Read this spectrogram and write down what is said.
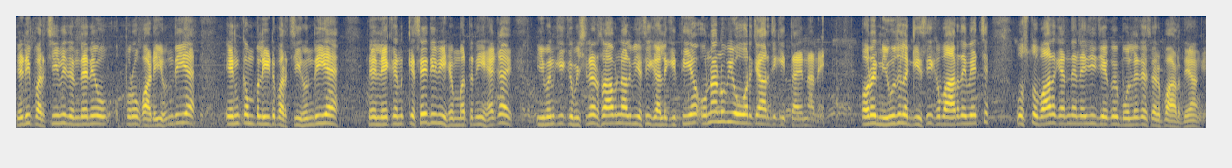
ਜਿਹੜੀ ਪਰਚੀ ਵੀ ਦਿੰਦੇ ਨੇ, ਉਹ ਉੱਪਰੋਂ ਫਾੜੀ ਹੁੰਦੀ ਹੈ। ਇਨਕੰਪਲੀਟ ਪਰਚੀ ਹੁੰਦੀ ਹੈ। ਤੇ ਲੇਕਿਨ ਕਿਸੇ ਦੀ ਵੀ ਹਿੰਮਤ ਨਹੀਂ ਹੈਗਾ। ਈਵਨ ਕਿ ਕਮਿਸ਼ਨਰ ਸਾਹਿਬ ਨਾਲ ਵੀ ਅਸੀਂ ਗੱਲ ਕੀਤੀ ਹੈ। ਉਹਨਾਂ ਨੂੰ ਵੀ ਓਵਰਚਾਰਜ ਕੀਤਾ ਇਹਨਾਂ ਨੇ। ਔਰ ਨਿਊਜ਼ ਲੱਗੀ ਸੀ ਅਖਬਾਰ ਦੇ ਵਿੱਚ ਉਸ ਤੋਂ ਬਾਅਦ ਕਹਿੰਦੇ ਨੇ ਜੀ ਜੇ ਕੋਈ ਬੋਲੇ ਤੇ ਸਿਰ ਪਾੜ ਦੇਾਂਗੇ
